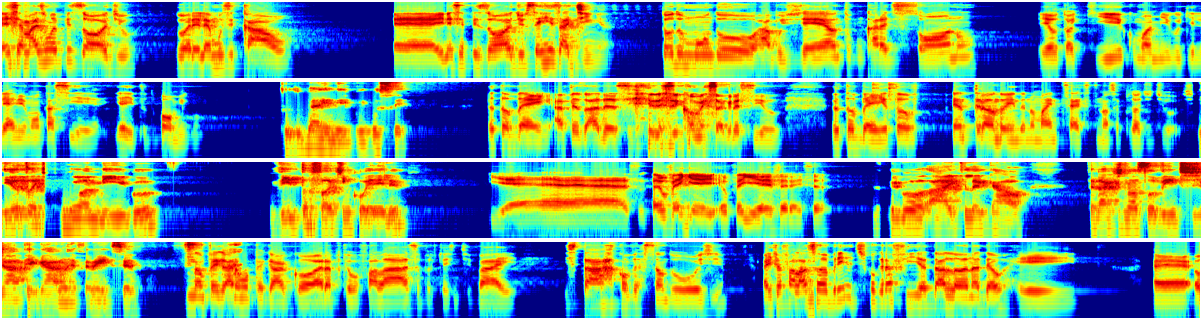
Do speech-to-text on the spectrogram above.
Esse é mais um episódio do Orelha Musical. É, e nesse episódio, sem risadinha. Todo mundo rabugento, com cara de sono. Eu tô aqui com o meu amigo Guilherme Montassier. E aí, tudo bom, amigo? Tudo bem, amigo. E você? Eu tô bem, apesar desse, desse começo agressivo. Eu tô bem, eu tô entrando ainda no mindset do nosso episódio de hoje. E eu tô aqui com meu amigo, Vitor fucking Coelho. Yes! Eu peguei, eu peguei a referência. Pegou? Ai, que legal. Será que os nossos ouvintes já pegaram a referência? Não pegaram, vou pegar agora, porque eu vou falar sobre o que a gente vai estar conversando hoje. A gente vai falar sobre a discografia da Lana Del Rey. É,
